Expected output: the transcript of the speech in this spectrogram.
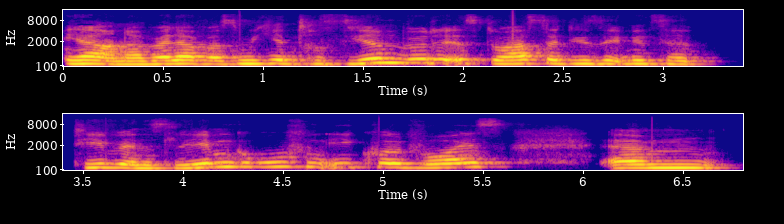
ja, Annabella, was mich interessieren würde, ist, du hast ja diese Initiative ins Leben gerufen, Equal Voice. Ähm,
